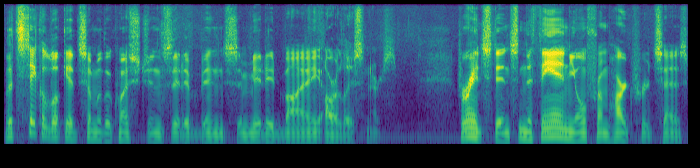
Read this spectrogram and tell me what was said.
Let's take a look at some of the questions that have been submitted by our listeners. For instance, Nathaniel from Hartford says,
